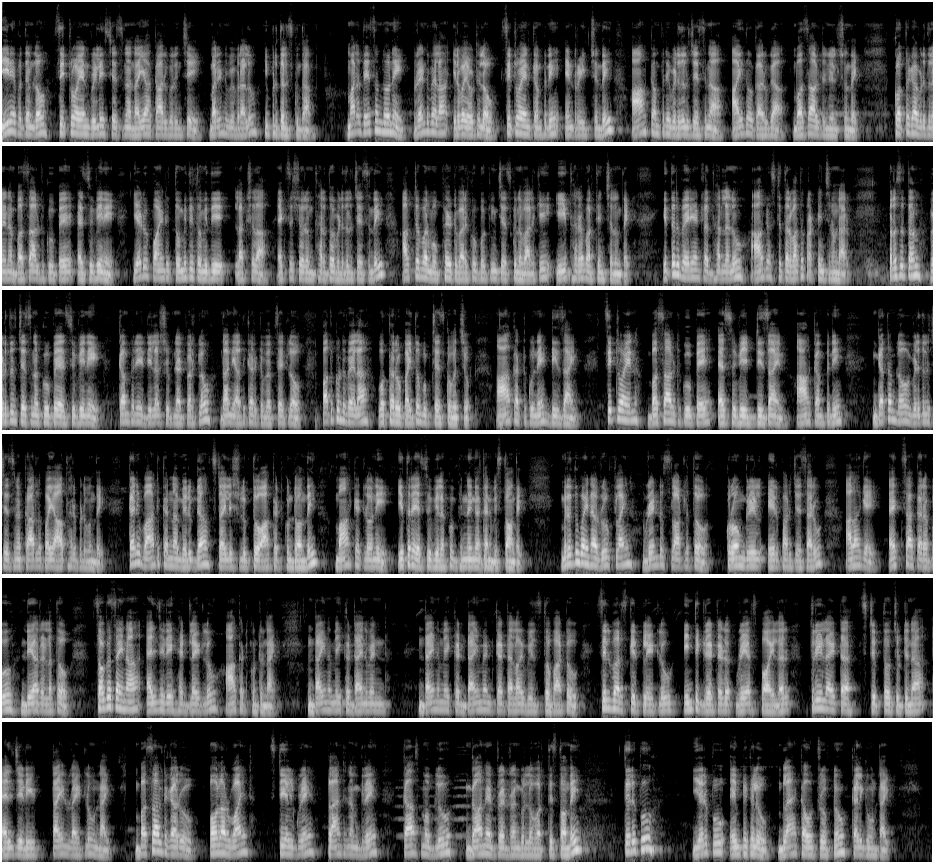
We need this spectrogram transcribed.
ఈ నేపథ్యంలో సిట్రోయన్ రిలీజ్ చేసిన నయా కారు గురించి మరిన్ని వివరాలు ఇప్పుడు తెలుసుకుందాం. మన దేశంలోనే రెండు వేల ఇరవై ఒకటిలో సిట్రోయన్ కంపెనీ ఎంట్రీ ఇచ్చింది. ఆ కంపెనీ విడుదల చేసిన ఐదో కారుగా బసాల్ట్ నిలిచింది. కొత్తగా విడుదలైన బసాల్ట్ కూపే ఎస్యూవీని ఏడు పాయింట్ తొమ్మిది తొమ్మిది లక్షల ఎక్స్ షోరూమ్ ధరతో విడుదల చేసింది. అక్టోబర్ ముప్పై ఒకటి వరకు బుకింగ్ చేసుకున్న వారికి ఈ ధర వర్తించనుంది. ఇతర వేరియంట్ల ధరలను ఆగస్టు తర్వాత ప్రకటించనున్నారు. ప్రస్తుతం విడుదల చేసిన కూపే ఎస్యూవీని కంపెనీ డీలర్షిప్ నెట్వర్క్లో దాని అధికారిక వెబ్సైట్లో పదకొండు వేల ఒక్క రూపాయితో బుక్ చేసుకోవచ్చు. ఆకట్టుకునే design. Citroen Basalt coupe SUV design. ఆ కంపెనీ గతంలో విడుదల చేసిన కార్లపై ఆధారపడి ఉంది. కానీ వాటికన్నా మెరుగ్గా స్టైలిష్ లుక్తో ఆకట్టుకుంటోంది మార్కెట్లోని ఇతర ఎస్యూవీలకు భిన్నంగా కనిపిస్తోంది. మృదువైన రూఫ్ లైన్ రెండు స్లాట్లతో క్రోమ్ గ్రిల్ ఏర్పాటు చేశారు. అలాగే ఎక్స్ ఆకారపు డిఆర్ఎళ్ళతో సొగసైన ఎల్జీడీ హెడ్లైట్లు ఆకట్టుకుంటున్నాయి. డైనమిక్ డైనమెంట్ డైనమిక్ డైమండ్ కట్ అలాయ్ వీల్స్తో పాటు సిల్వర్ స్కిడ్ ప్లేట్లు integrated rear spoiler three light స్ట్రిప్తో చుట్టిన ఎల్జీడీ టైల్ లైట్లు ఉన్నాయి. బసాల్ట్ గారు polar white steel grey platinum grey cosmo blue garnet red రంగుల్లో వర్తిస్తోంది. తెలుపు ఎరుపు ఎంపికలు బ్లాక్ అవుట్ రూఫ్ను కలిగి ఉంటాయి.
